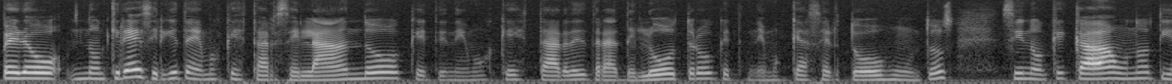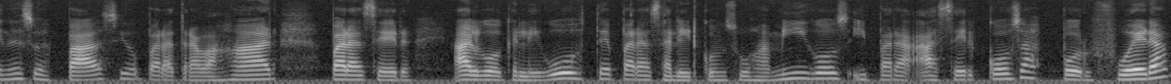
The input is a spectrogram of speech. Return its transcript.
pero no quiere decir que tenemos que estar celando, que tenemos que estar detrás del otro, que tenemos que hacer todo juntos, sino que cada uno tiene su espacio para trabajar, para hacer algo que le guste, para salir con sus amigos y para hacer cosas por fuera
